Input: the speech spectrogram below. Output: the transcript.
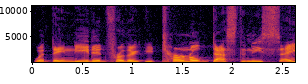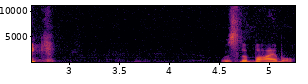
what they needed for their eternal destiny's sake was the Bible.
